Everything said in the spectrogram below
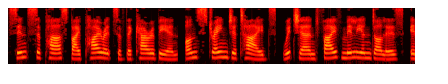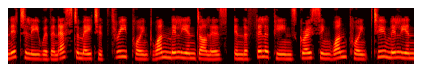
since surpassed by Pirates of the Caribbean, On Stranger Tides, which earned $5 million, in Italy with an estimated $3.1 million, in the Philippines grossing $1.2 million,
